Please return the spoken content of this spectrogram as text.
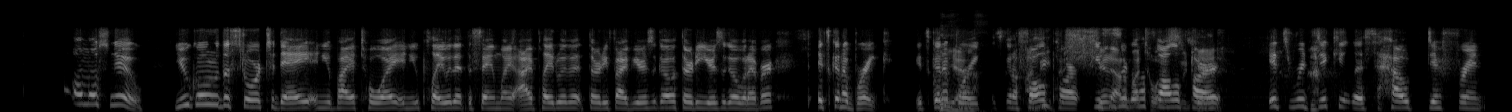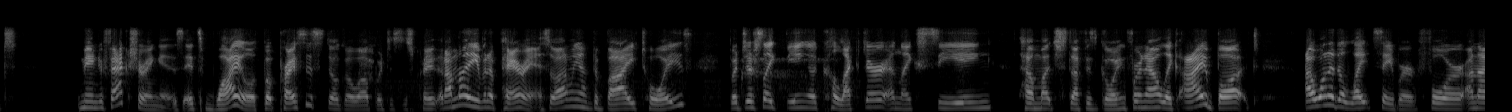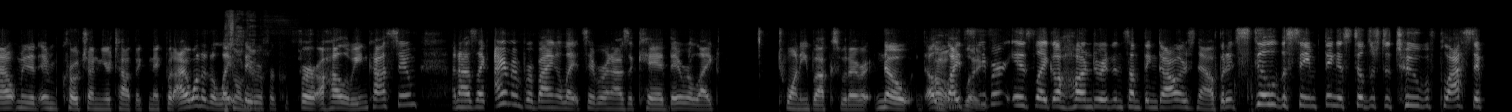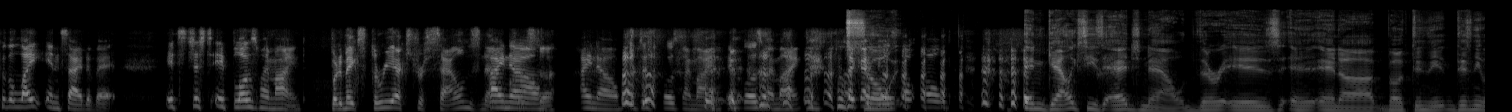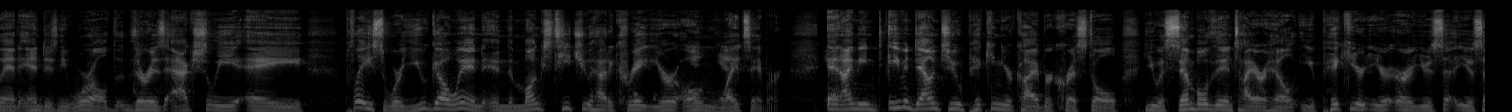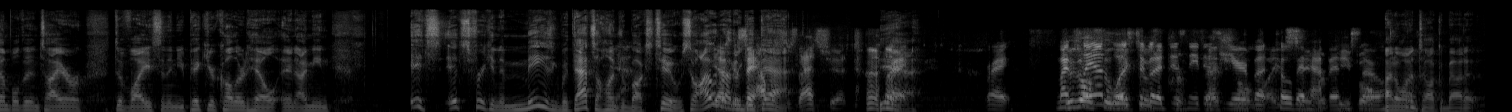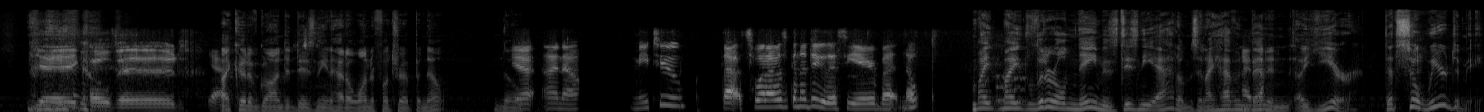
almost new. You go to the store today and you buy a toy and you play with it the same way I played with it 35 years ago, 30 years ago, whatever. It's going to break. It's going to yeah. break. It's going to fall apart. Pieces are going to fall as a kid. apart it's ridiculous how different manufacturing is. It's wild, but prices still go up, which is just crazy. And I'm not even a parent, so I don't even have to buy toys. But just like being a collector and like seeing how much stuff is going for now, like I bought. I wanted a lightsaber for, and I don't mean to encroach on your topic, Nick, but I wanted a It's all good. lightsaber for for a Halloween costume, and I was like, I remember buying a lightsaber when I was a kid. They were like 20 bucks whatever no a Oh, like- lightsaber is like a hundred and something dollars now but it's still the same thing it's still just a tube of plastic with a light inside of it it's just it blows my mind but it makes three extra sounds now. I know. Krista. I know it just blows my mind it blows my mind like i feel So- so old in Galaxy's Edge now, there is in, in uh, both Disney, Disneyland and Disney World, there is actually a place where you go in and the monks teach you how to create your own Yeah. lightsaber. And I mean, even down to picking your kyber crystal, you assemble the entire hilt. You pick your your or you you assemble the entire device, and then you pick your colored hilt. And I mean, it's it's freaking amazing. But that's a hundred bucks too. So I would Yeah, rather gonna say, get how that. much is that shit? Yeah, right my There's plan also, was like, to go to disney this year but covid happened people. so I don't want to talk about it. Yay, COVID. yeah I could have gone to Disney and had a wonderful trip, but no, no. yeah i know me too that's what i was gonna do this year but nope My my literal name is Disney Adams, and I haven't I been in a year. That's so weird to me.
